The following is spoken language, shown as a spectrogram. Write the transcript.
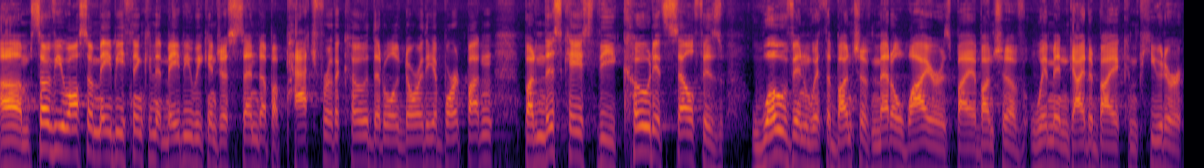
Um, some of you also may be thinking that maybe we can just send up a patch for the code that will ignore the abort button, but in this case, the code itself is woven with a bunch of metal wires by a bunch of women guided by a computer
